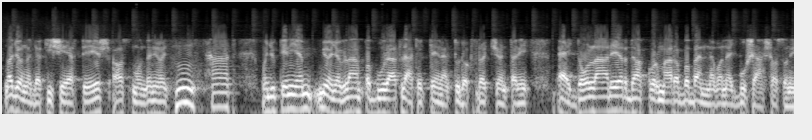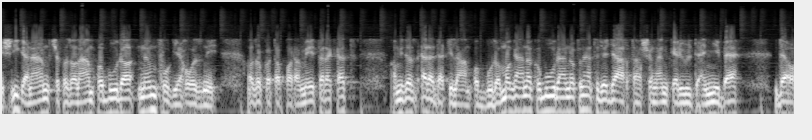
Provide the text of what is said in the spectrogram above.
nagyon nagy a kísértés azt mondani, hogy hm, hát mondjuk én ilyen műanyag lámpabúrát lehet, hogy tényleg tudok fröccsönteni egy dollárért, de akkor már abban benne van egy busás haszon is. Igen ám, csak az a lámpabúra nem fogja hozni azokat a paramétereket, amit az eredeti lámpabúra. Magának a búrának lehet, hogy a gyártása nem került ennyibe, de a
